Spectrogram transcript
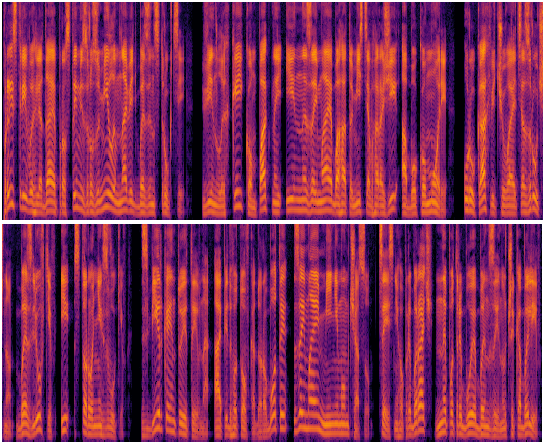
Пристрій виглядає простим і зрозумілим навіть без інструкцій. Він легкий, компактний і не займає багато місця в гаражі або коморі. У руках відчувається зручно, без люфтів і сторонніх звуків. Збірка інтуїтивна, а підготовка до роботи займає мінімум часу. Цей снігоприбирач не потребує бензину чи кабелів.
